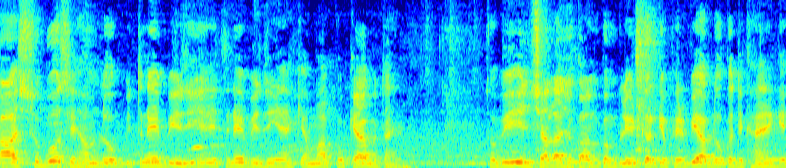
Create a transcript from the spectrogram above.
आज सुबह से हम लोग इतने बिज़ी हैं, इतने बिज़ी हैं कि हम आपको क्या बताएँ। तो अभी इंशाल्लाह जो काम कंप्लीट करके फिर भी आप लोगों को दिखाएँगे।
